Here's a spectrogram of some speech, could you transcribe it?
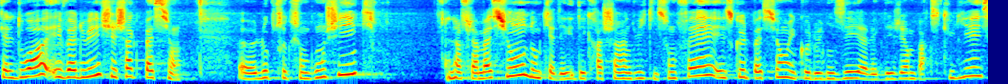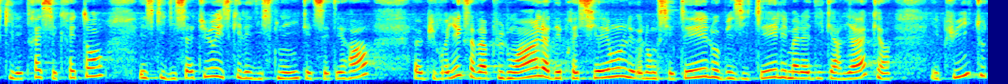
qu'elle doit évaluer chez chaque patient. Euh, L'obstruction bronchique, L'inflammation, donc il y a des, crachats induits qui sont faits. Est-ce que le patient est colonisé avec des germes particuliers? Est-ce qu'il est très sécrétant? Est-ce qu'il dissature? Est-ce qu'il est dyspnéique, etc. Euh, puis vous voyez que ça va plus loin la dépression, l'anxiété, l'obésité, les maladies cardiaques, et puis tout,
